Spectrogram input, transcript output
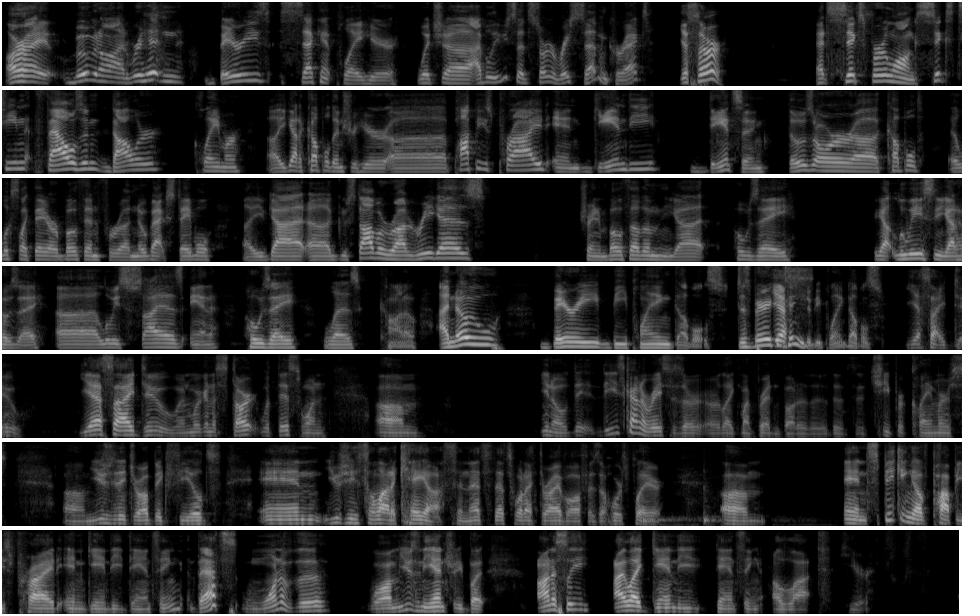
All right, moving on. We're hitting Barry's second play here, which uh, I believe you said started race seven, correct? Yes, sir. At six furlong, sixteen thousand dollar claimer. Uh, you got a coupled entry here. Uh, Poppy's Pride and Gandy Dancing. Those are uh, coupled. It looks like they are both in for uh, Novak Stable. Uh, you've got uh, Gustavo Rodriguez training both of them. You got Jose. You got Luis and you got Jose. Uh, Luis Saez and Jose Lezcano. I know Barry be playing doubles. Does Barry continue to be playing doubles? Yes, I do. Yes, I do. And we're going to start with this one. Um, you know, th- these kind of races are, are like my bread and butter, the, the, the cheaper claimers. Um, usually they draw big fields and usually it's a lot of chaos. And that's, that's what I thrive off as a horse player. Um, and speaking of Poppy's Pride in Gandy Dancing, that's one of the, well, I'm using the entry, but honestly, I like Gandy Dancing a lot here.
